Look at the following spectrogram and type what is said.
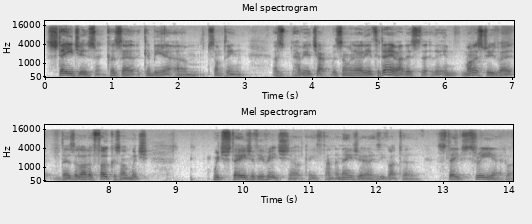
stages, because there can be a, um, something. I was having a chat with someone earlier today about this. That in monasteries where there's a lot of focus on which which stage have you reached? You know, okay, Tantaneja, has he got to stage three yet, or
